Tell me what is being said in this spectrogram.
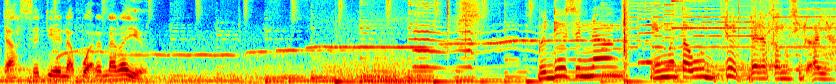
Dah sedia nak buat renang raya? Benda senang memang tak wujud dalam kamus hidup ayah.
